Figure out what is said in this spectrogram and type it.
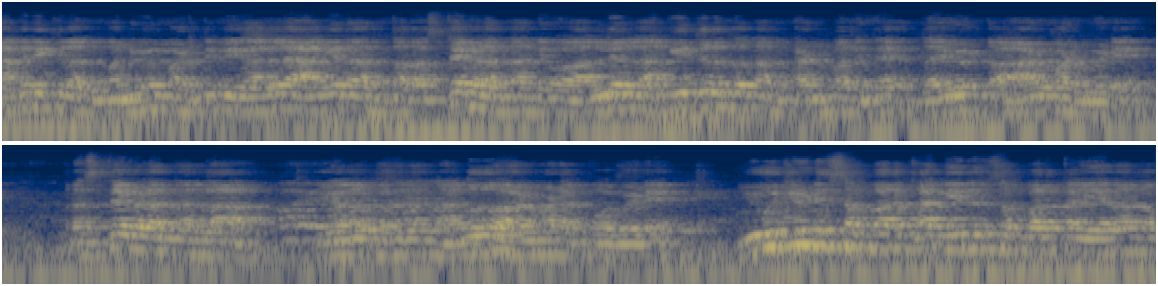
ನಾಗರಿಕರಲ್ಲಿ ಮನವಿ ಮಾಡ್ತೀವಿ. ಈಗಾಗಲೇ ಆಗಿರೋ ರಸ್ತೆಗಳನ್ನ ನೀವು ಅಲ್ಲೆಲ್ಲ ಆಗಿದ್ರದ್ದು ನಾನು ಕಂಡು ಬಂದಿದೆ ದಯವಿಟ್ಟು ಹಾಳು ಮಾಡಬೇಡಿ. ರಸ್ತೆಗಳನ್ನೆಲ್ಲ ಬರೋದನ್ನ ಅಗದು ಹಾಳು ಮಾಡಕ್ ಹೋಗಬೇಡಿ. ಯು ಜಿ ಡಿ ಸಂಪರ್ಕ, ನೀರಿನ ಸಂಪರ್ಕ ಏನಾದ್ರು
